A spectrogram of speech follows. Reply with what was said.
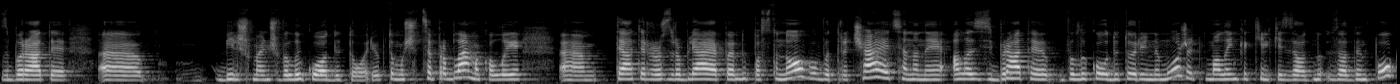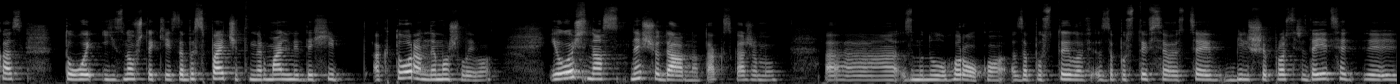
збирати. е, більш-менш велику аудиторію, тому що це проблема, коли е, театр розробляє певну постанову, витрачається на неї, але зібрати велику аудиторію не можуть, маленька кількість за, одну, за один показ, то і знову ж таки забезпечити нормальний дохід акторам неможливо. І ось нас нещодавно, так скажемо, е, з минулого року запустило, запустився ось цей більший простір. Здається, е,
